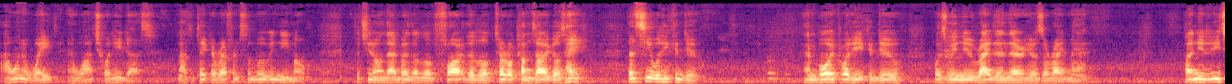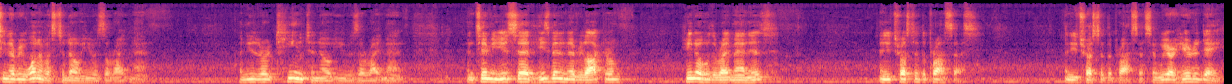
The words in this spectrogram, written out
I want to wait and watch what he does. Not to take a reference to the movie Nemo, but you know, and that when the little the little turtle comes out and goes, "Hey, let's see what he can do." And boy, what he can do was we knew right then and there he was the right man. I needed each and every one of us to know he was the right man. I needed our team to know he was the right man. And Timmy, you said he's been in every locker room. He know who the right man is. And you trusted the process. And you trusted the process. And we are here today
